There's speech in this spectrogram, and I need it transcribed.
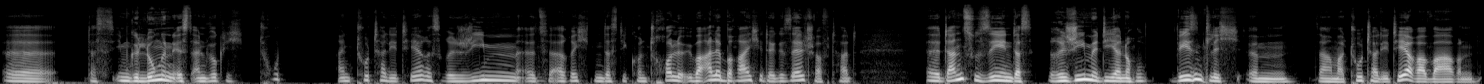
äh, dass es ihm gelungen ist, ein wirklich tot, ein totalitäres Regime äh, zu errichten, das die Kontrolle über alle Bereiche der Gesellschaft hat, äh, dann zu sehen, dass Regime, die ja noch wesentlich ähm, sagen wir mal, totalitärer waren,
